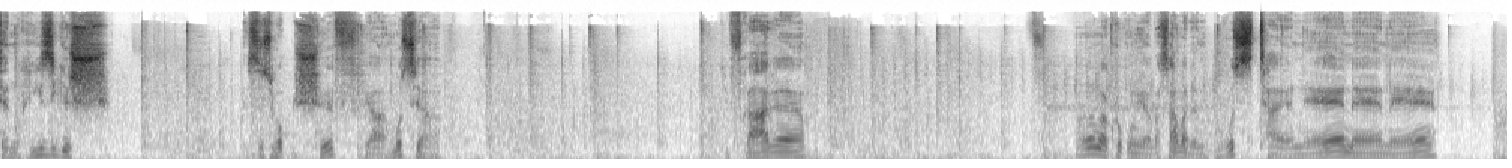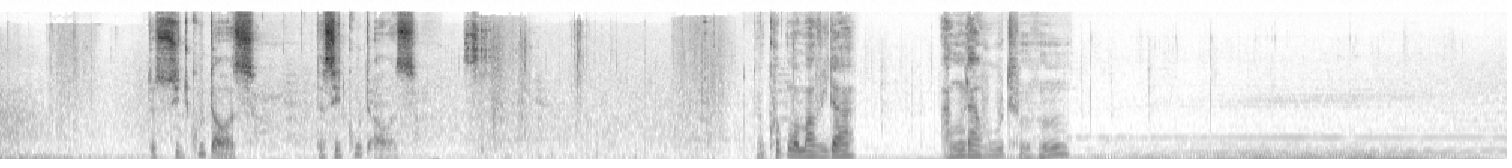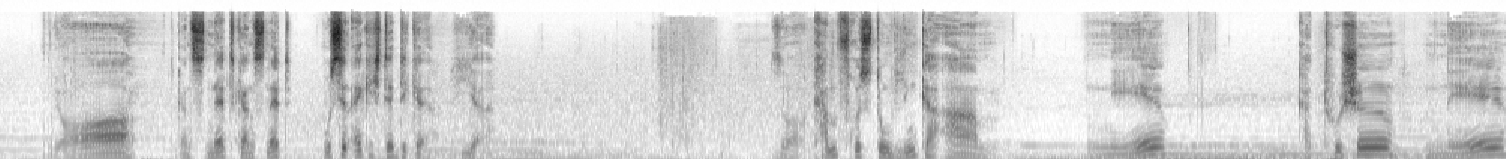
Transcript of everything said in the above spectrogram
Ja ein riesiges... Sch ist das überhaupt ein Schiff? Ja, muss ja. Die Frage... Mal gucken hier, was haben wir denn? Brustteil. Nee, nee, nee. Das sieht gut aus. Das sieht gut aus. Dann gucken wir mal wieder. Anglerhut. Mhm. Ja, ganz nett, ganz nett. Wo ist denn eigentlich der Dicke? Hier. So, Kampfrüstung linker Arm. Nee. Kartusche. Nee.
